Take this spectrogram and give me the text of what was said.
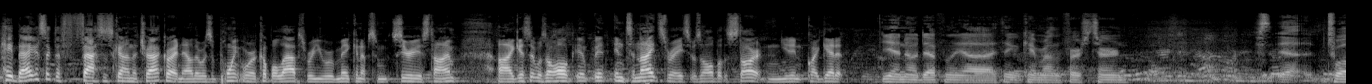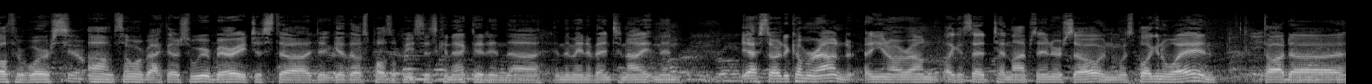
hey, Baggett's like the fastest guy on the track right now. There was a point where a couple laps where you were making up some serious time. Uh, I guess it was all in, in, tonight's race, it was all about the start, and you didn't quite get it. Yeah, no, definitely. Uh, I think it came around the first turn, twelfth or worse, yeah. um, somewhere back there. So we were buried. Just uh, didn't get those puzzle pieces connected in the in the main event tonight, and then yeah, started to come around. Uh, you know, around like I said, ten laps in or so, and was plugging away, and thought uh,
